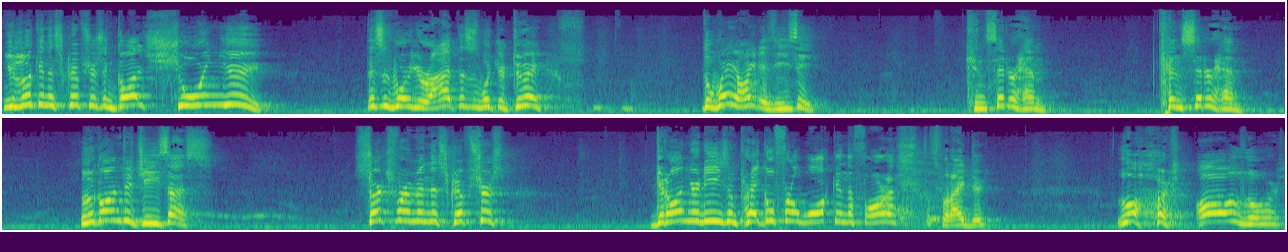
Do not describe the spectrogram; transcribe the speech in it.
you look in the scriptures and God's showing you this is where you're at, this is what you're doing. The way out is easy. Consider Him. Consider Him. Look on to Jesus. Search for Him in the scriptures. Get on your knees and pray. Go for a walk in the forest. That's what I do. Lord, oh Lord.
